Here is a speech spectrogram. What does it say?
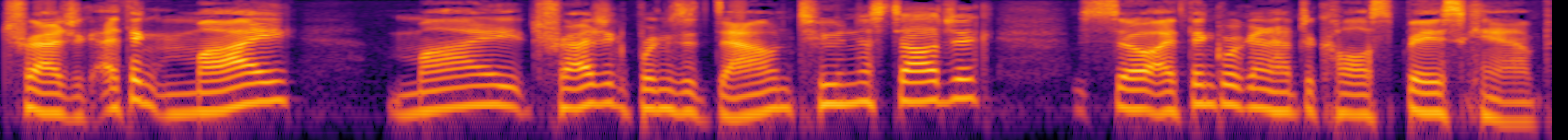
tragic. I think my my tragic brings it down to nostalgic. So I think we're gonna have to call Space Camp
